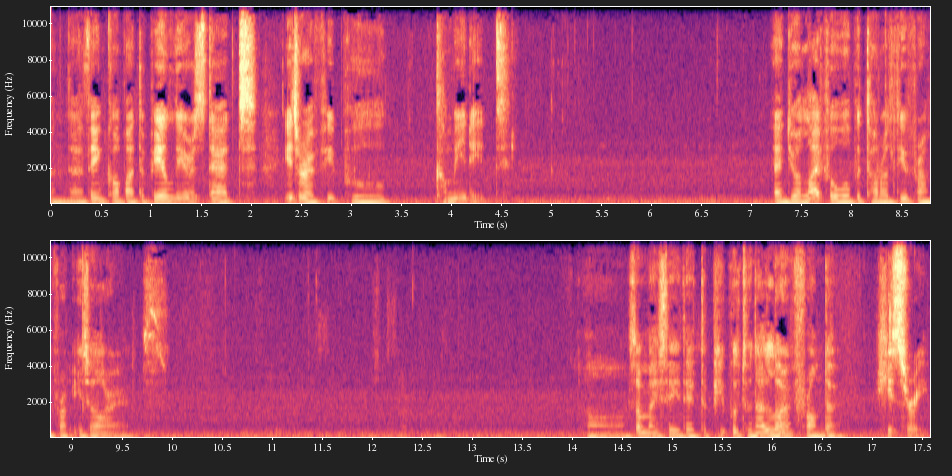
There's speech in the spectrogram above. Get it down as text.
And I think about the failures that Israel people committed. And your life will be totally different from Israel's. Uh, some might say that the people do not learn from the history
